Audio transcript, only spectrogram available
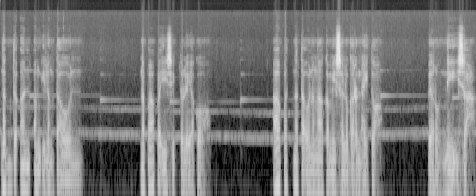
Nagdaan ang ilang taon. Napapaisip tuloy ako. Apat na taon na nga kami sa lugar na ito. Pero ni isa.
